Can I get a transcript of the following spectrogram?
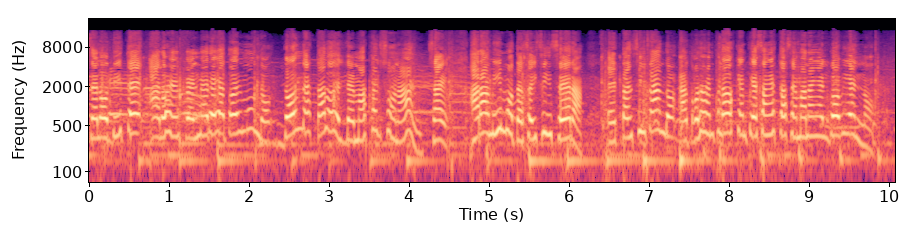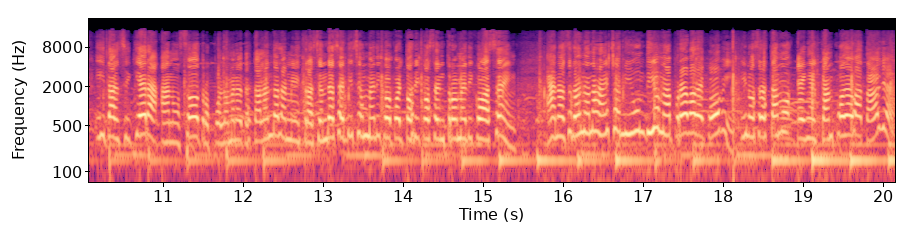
se lo diste a los enfermeros y a todo el mundo. ¿Dónde está lo del demás personal? O sea, ahora mismo te soy sincera, están citando a todos los empleados que empiezan esta semana en el gobierno y tan siquiera a nosotros, por lo menos te está hablando la Administración de Servicios Médicos de Puerto Rico, Centro Médico ASEN, a nosotros no nos han hecho ni un día una prueba de COVID y nosotros estamos en el campo de batalla.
